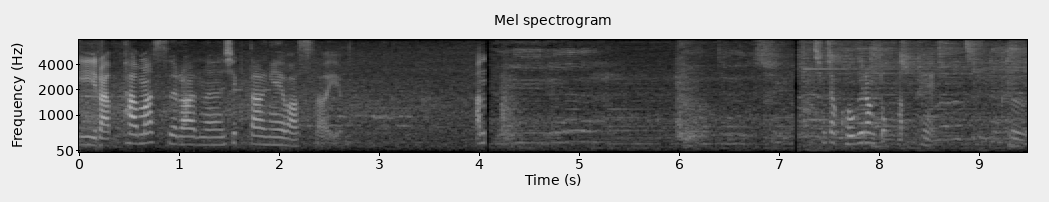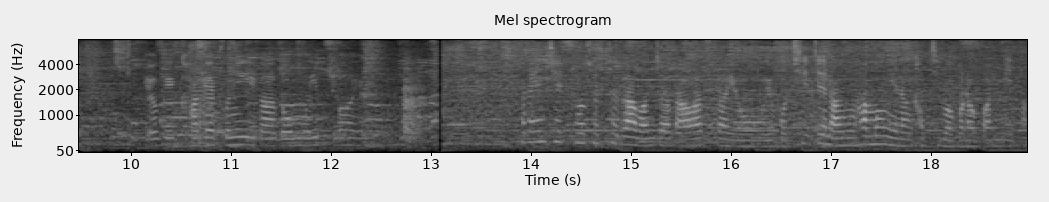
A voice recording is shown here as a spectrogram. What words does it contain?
이 라파마스라는 식당에 왔어요. 안- 진짜 거기랑 똑같아. 그 여기 가게 분위기가 너무 예뻐요. 프렌치 토스트가 먼저 나왔어요. 이거 치즈랑 하몽이랑 같이 먹으라고 합니다.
